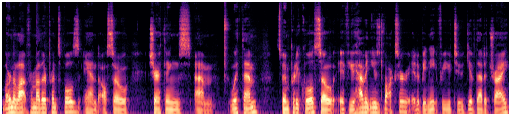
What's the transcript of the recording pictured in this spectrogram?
learn a lot from other principals and also share things um, with them. It's been pretty cool. So if you haven't used Voxer, it'd be neat for you to give that a try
